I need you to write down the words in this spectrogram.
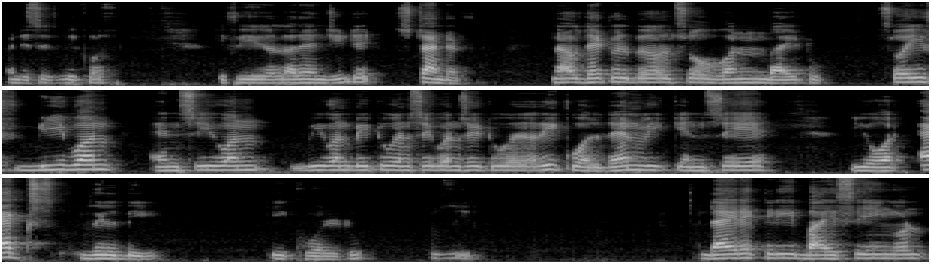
26 because if we arrange it standard. Now that will be also 1 by 2 so if b1 and c1 b1 b2 and c1 c2 are equal then we can say your x will be equal to 0 directly by seeing on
